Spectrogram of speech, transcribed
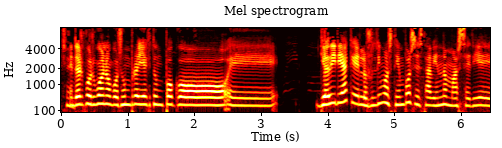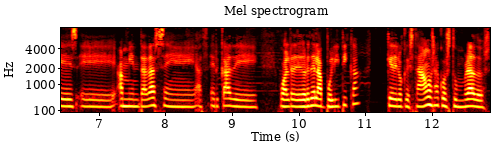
Sí. Entonces, pues bueno, pues un proyecto un poco... eh, yo diría que en los últimos tiempos se está viendo más series eh, ambientadas eh, acerca de o alrededor de la política que de lo que estábamos acostumbrados.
